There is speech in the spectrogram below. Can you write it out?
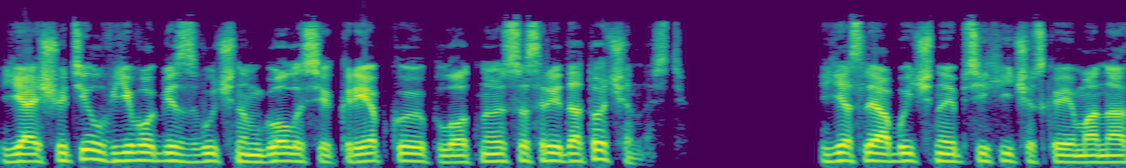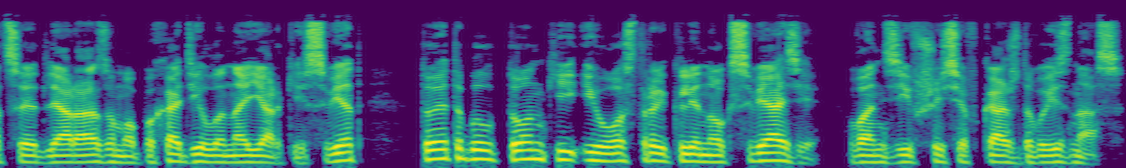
Я ощутил в его беззвучном голосе крепкую, плотную сосредоточенность. Если обычная психическая эманация для разума походила на яркий свет, то это был тонкий и острый клинок связи, вонзившийся в каждого из нас.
